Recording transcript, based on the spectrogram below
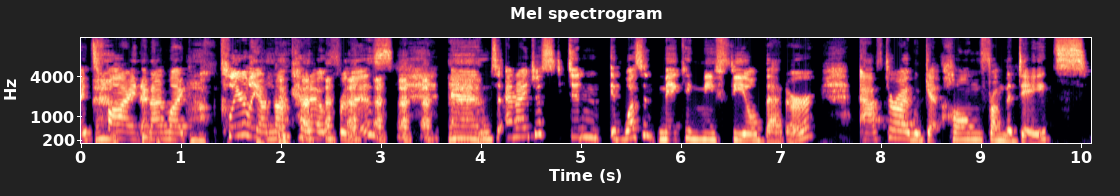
It's fine. And I'm like, clearly I'm not cut out for this. And, and I just didn't, it wasn't making me feel better. After I would get home from the dates,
